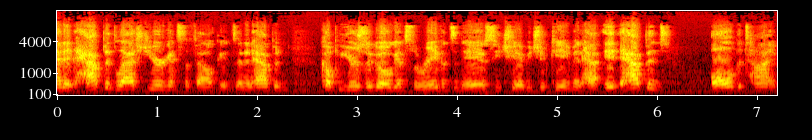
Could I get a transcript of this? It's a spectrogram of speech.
And it happened last year against the Falcons, and it happened a couple years ago against the Ravens in the AFC Championship game. It ha- it happens all the time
